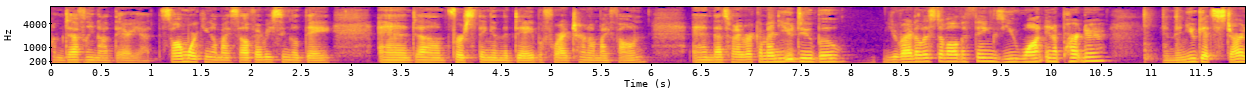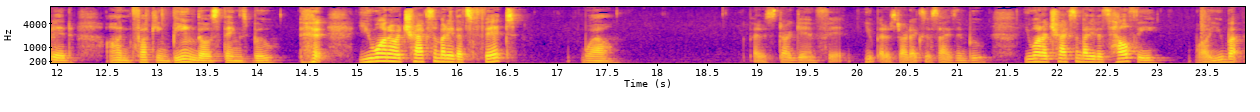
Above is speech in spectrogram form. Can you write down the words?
I'm definitely not there yet. So I'm working on myself every single day and um, first thing in the day before I turn on my phone. And that's what I recommend you do, boo. You write a list of all the things you want in a partner, and then you get started on fucking being those things, boo. you want to attract somebody that's fit? Well, you better start getting fit. You better start exercising, boo. You want to attract somebody that's healthy? Well, you but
